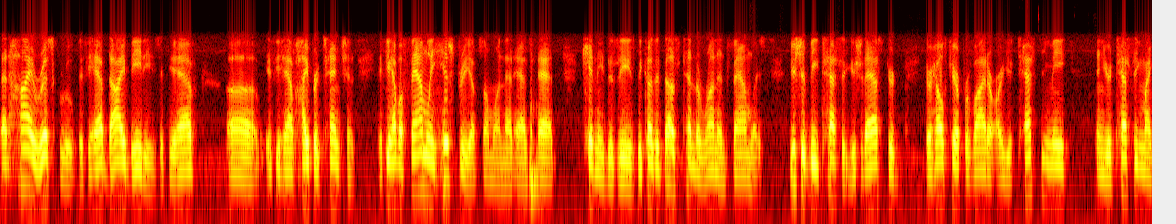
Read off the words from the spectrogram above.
that high risk group, if you have diabetes, if you have uh, if you have hypertension, if you have a family history of someone that has had kidney disease, because it does tend to run in families. You should be tested. You should ask your your healthcare provider, "Are you testing me?" And you're testing my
